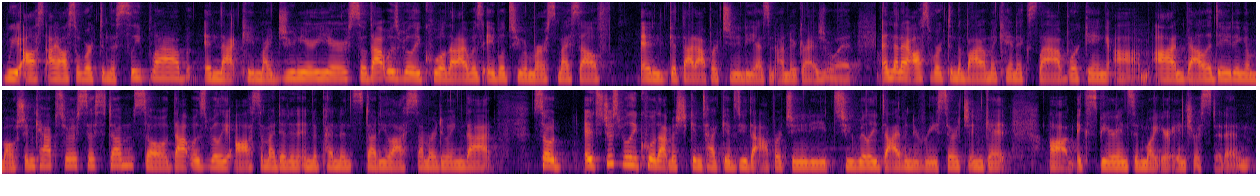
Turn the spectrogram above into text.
we also, I also worked in the sleep lab, and that came my junior year. So that was really cool that I was able to immerse myself and get that opportunity as an undergraduate. And then I also worked in the biomechanics lab working um, on validating a motion capture system. So that was really awesome. I did an independent study last summer doing that. So it's just really cool that Michigan Tech gives you the opportunity to really dive into research and get um, experience in what you're interested in.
